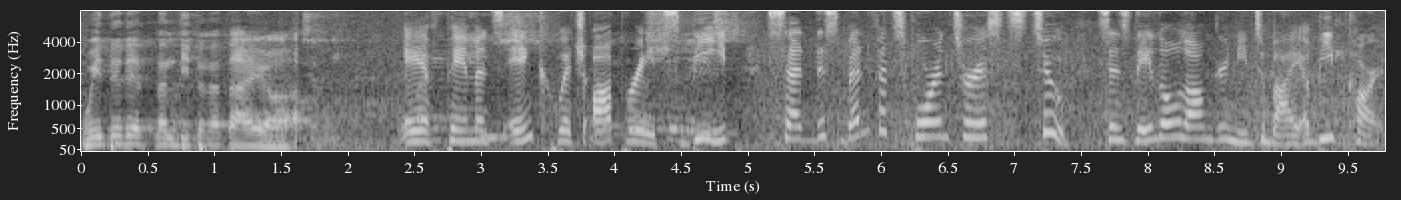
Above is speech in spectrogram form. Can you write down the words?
we did it, nandito na tayo. AF Payments Inc., which operates Beep, said this benefits foreign tourists too, since they no longer need to buy a Beep card.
